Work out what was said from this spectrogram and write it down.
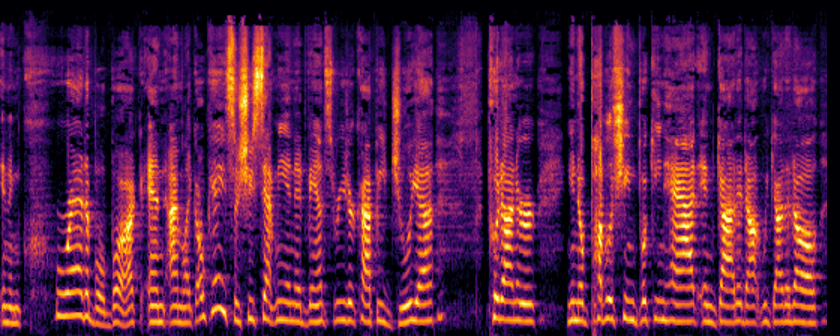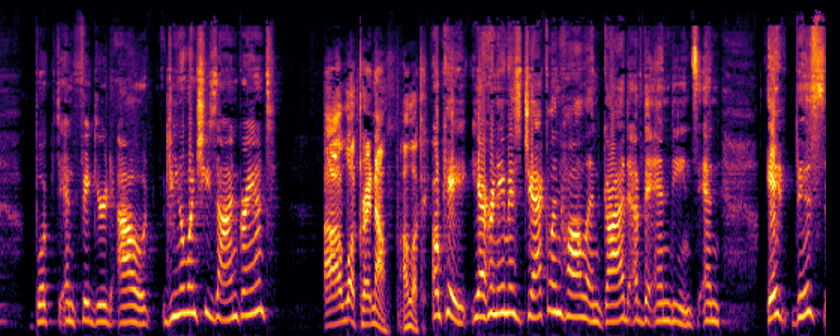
an incredible book. And I'm like, okay. So she sent me an advanced reader copy. Julia put on her, you know, publishing booking hat and got it out. We got it all booked and figured out. Do you know when she's on, Grant? I'll look right now. I'll look. Okay, yeah, her name is Jacqueline Holland, God of the Endings, and it this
